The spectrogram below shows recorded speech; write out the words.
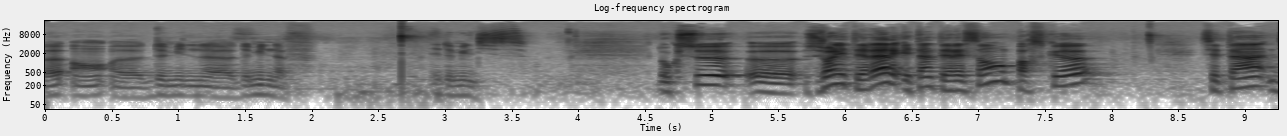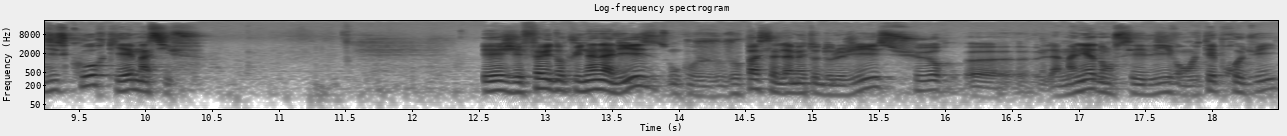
euh, en 2009 euh, et 2010. Donc ce genre littéraire est intéressant parce que c'est un discours qui est massif. Et j'ai fait donc une analyse, donc je vous passe la méthodologie, sur euh, la manière dont ces livres ont été produits,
